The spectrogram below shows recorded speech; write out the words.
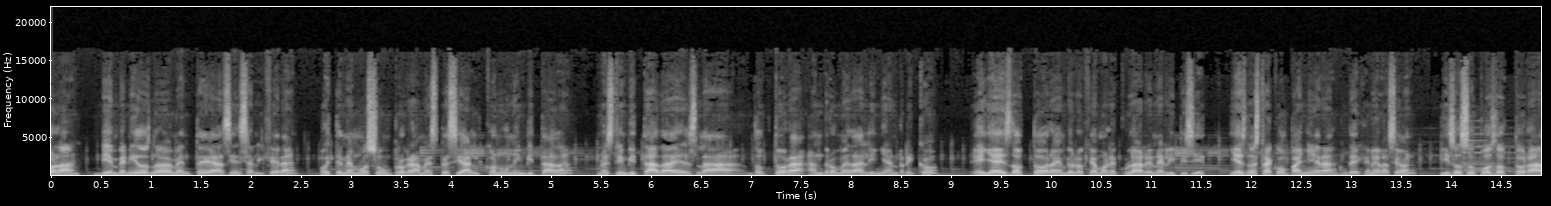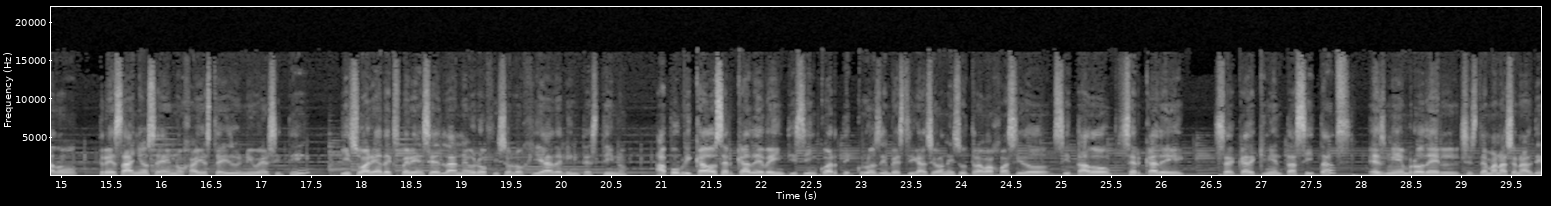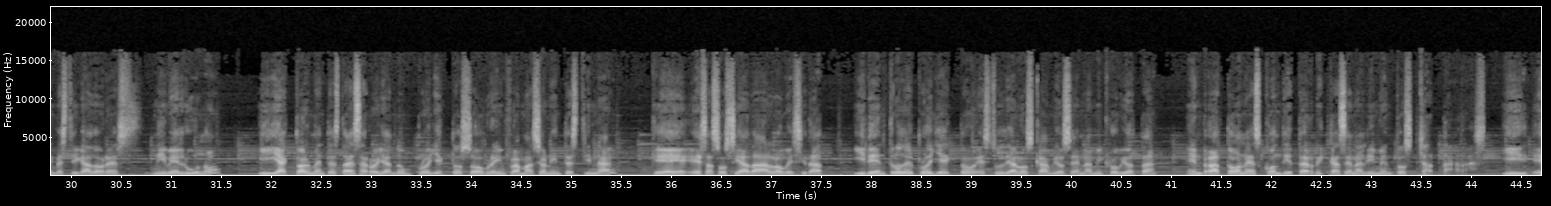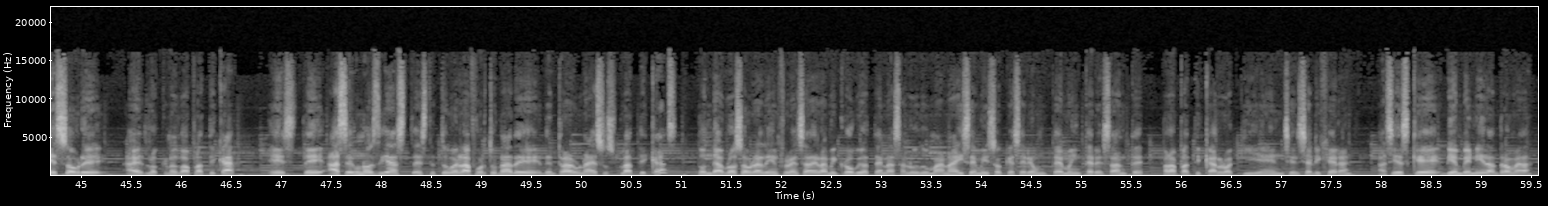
Hola, bienvenidos nuevamente a Ciencia Ligera. Hoy tenemos un programa especial con una invitada. Nuestra invitada es la doctora Andrómeda Liñán Rico. Ella es doctora en biología molecular en el IPCIT y es nuestra compañera de generación. Hizo su postdoctorado tres años en Ohio State University y su área de experiencia es la neurofisiología del intestino. Ha publicado cerca de 25 artículos de investigación y su trabajo ha sido citado cerca de cerca de 500 citas. Es miembro del Sistema Nacional de Investigadores nivel 1 y actualmente está desarrollando un proyecto sobre inflamación intestinal que es asociada a la obesidad. Y dentro del proyecto estudia los cambios en la microbiota en ratones con dietas ricas en alimentos chatarras. Y es sobre lo que nos va a platicar. Este, hace unos días este, tuve la fortuna de, entrar a una de sus pláticas donde habló sobre la influencia de la microbiota en la salud humana y se me hizo que sería un tema interesante para platicarlo aquí en Ciencia Ligera. Así es que bienvenida Andrómeda.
